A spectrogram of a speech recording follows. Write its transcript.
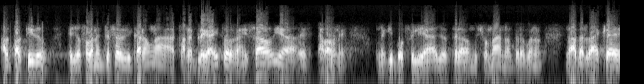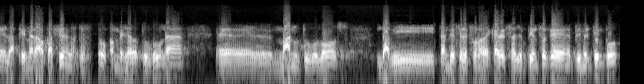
al partido ellos solamente se dedicaron a estar replegaditos, organizados y a, balones. Un equipo filial yo esperaba mucho más, ¿no? Pero bueno, la verdad es que las primeras ocasiones, Juan Bellado tuvo una, eh, Manu tuvo dos, David también se le fue una de cabeza. Yo pienso que en el primer tiempo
